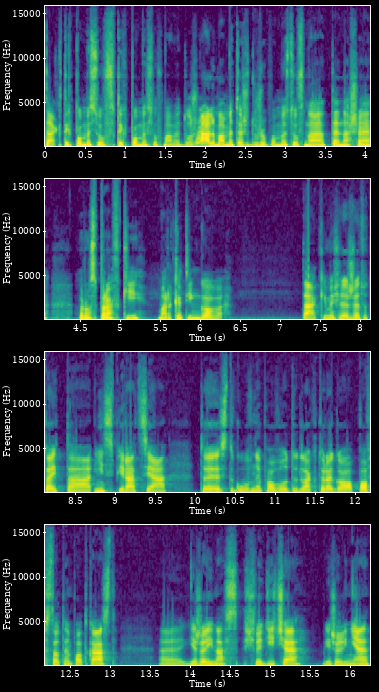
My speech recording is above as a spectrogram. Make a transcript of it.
tak, tych pomysłów, tych pomysłów mamy dużo, ale mamy też dużo pomysłów na te nasze rozprawki marketingowe. Tak, i myślę, że tutaj ta inspiracja to jest główny powód, dla którego powstał ten podcast. E, jeżeli nas śledzicie, jeżeli nie,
